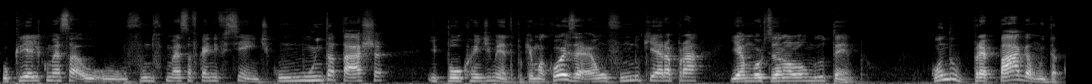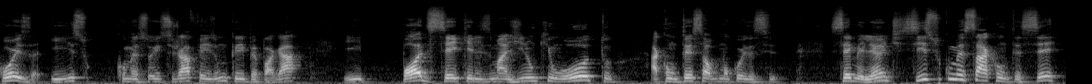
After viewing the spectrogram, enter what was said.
o CRI ele começa, o, o, fundo começa a ficar ineficiente, com muita taxa e pouco rendimento. Porque uma coisa é um fundo que era para ir amortizando ao longo do tempo. Quando pré-paga muita coisa, e isso começou, isso já fez um CRI pré-pagar, e pode ser que eles imaginam que um outro aconteça alguma coisa semelhante. Se isso começar a acontecer,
